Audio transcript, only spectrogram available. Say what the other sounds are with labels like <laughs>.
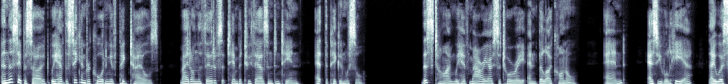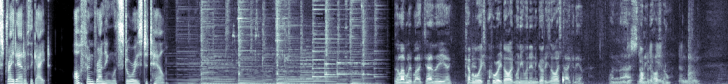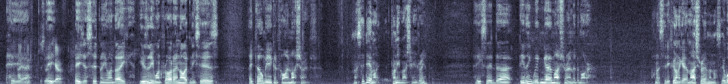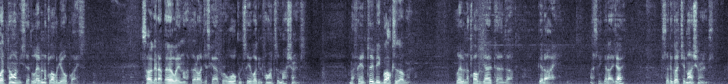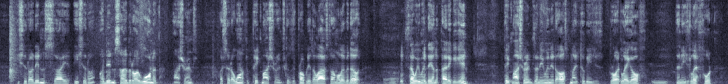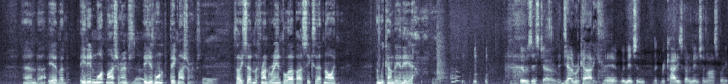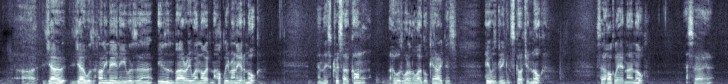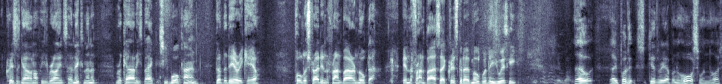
In this episode, we have the second recording of Pigtails, made on the 3rd of September 2010 at the Pig and Whistle. This time we have Mario Sartori and Bill O'Connell, and, as you will hear, they were straight out of the gate, off and running with stories to tell. The lovely bloke, Joe. The uh, couple of weeks before he died, when he went in and got his eyes taken out, when uh, Just stop when he was to hospital, Down the bottom. he, uh, Okay, just he, he just hit me one day. He was in here one Friday night, and he says, "They tell me you can find mushrooms." I said, "Yeah, mate, plenty of mushrooms around." He said, uh, "Do you think we can go mushrooming tomorrow?" And I said, "If you want to go mushroom," and I said, "What time?" He said, 11 o'clock at your place." So I got up early, and I thought I'd just go for a walk and see if I can find some mushrooms. And I found two big boxes of them. 11 o'clock, Joe turns up. G'day. I said, G'day, Joe. I said, I got your mushrooms. He said, I didn't say, he said, I, I didn't say that I wanted mushrooms. I said, I wanted to pick mushrooms because it's probably the last time I'll ever do it. So we went down the paddock again, picked mushrooms, and he went into hospital. They took his right leg off, then his left foot. And uh, yeah, but he didn't want mushrooms. He just wanted to pick mushrooms. So he sat in the front veranda till half past six that night, and we come down here. Who was this, Joe? Joe Riccardi. Yeah, we mentioned Riccardi's got a mention last week. Joe Joe was a funny man. He was uh, he was in the bar one night and Hockley ran out of milk. And this Chris O'Connell, who was one of the local characters, he was drinking scotch and milk. So Hockley had no milk. So Chris is going off his brain. So next minute, Riccardi's back. She walked home, got the dairy cow, pulled her straight in the front bar and milked her in the front bar so Chris could have milk with his whiskey. No, they put Skidry up on a horse one night.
